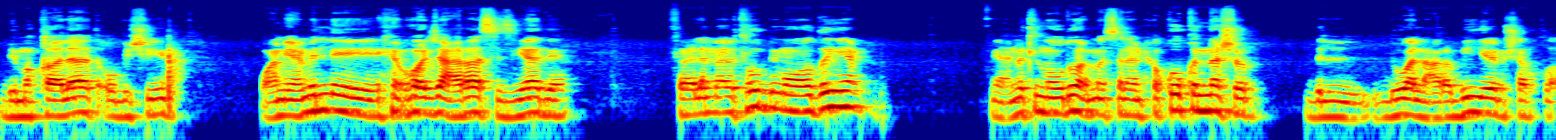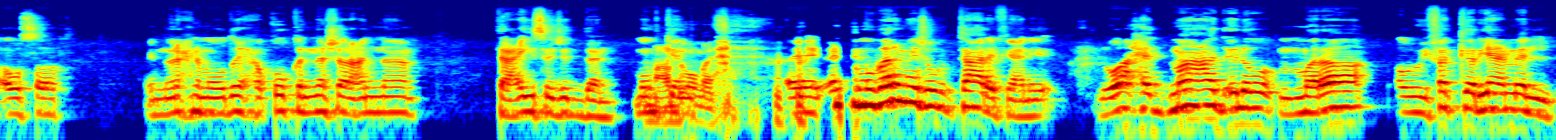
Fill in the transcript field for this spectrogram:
بمقالات أو بشيء وعم يعمل لي وجع رأس زيادة فلما بتفوت بمواضيع يعني مثل موضوع مثلا حقوق النشر بالدول العربية بالشرق الأوسط إنه نحن مواضيع حقوق النشر عندنا تعيسة جدا ممكن معلومة. إيه، أنت مبرمج وبتعرف يعني الواحد ما عاد له مراق يفكر يعمل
